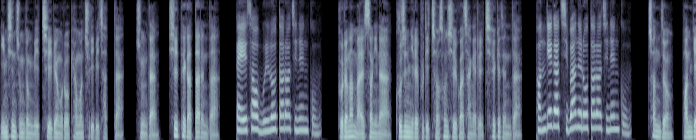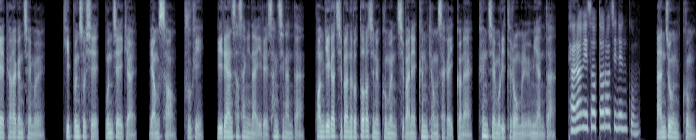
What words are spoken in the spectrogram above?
임신 중독 및 질병으로 병원 출입이 잦다. 중단, 실패가 따른다. 배에서 물로 떨어지는 꿈. 불안한 말썽이나 굳은 일에 부딪혀 손실과 장애를 치르게 된다. 번개가 집안으로 떨어지는 꿈. 천둥, 번개, 벼락은 재물, 기쁜 소식, 문제 해결, 명성, 부귀, 위대한 사상이나 일을 상징한다. 번개가 집안으로 떨어지는 꿈은 집안에 큰 경사가 있거나 큰 재물이 들어옴을 의미한다. 벼랑에서 떨어지는 꿈. 안 좋은 꿈,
